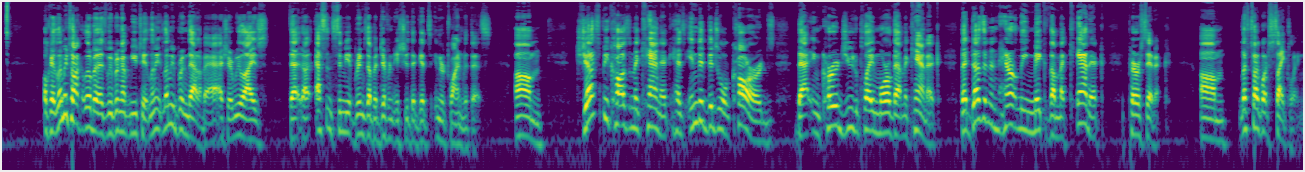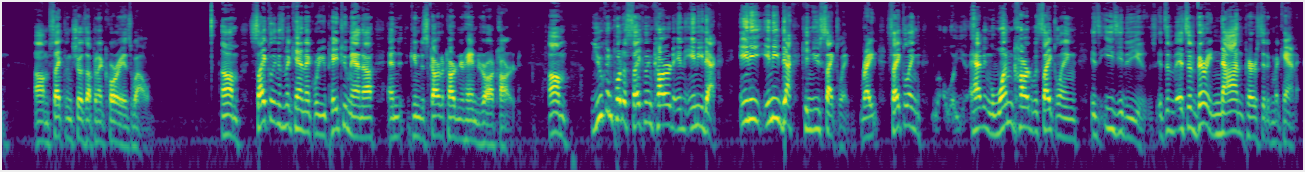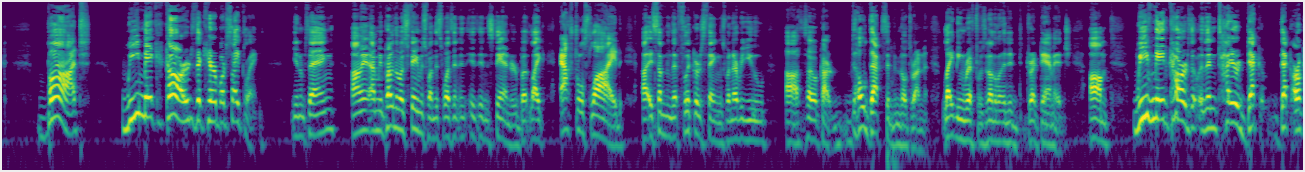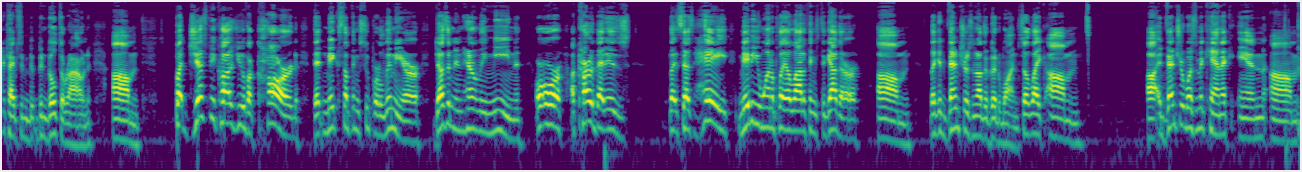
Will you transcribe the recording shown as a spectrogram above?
okay, let me talk a little bit as we bring up mutate. Let me let me bring that up. Actually, I realize that uh, Essence Symbiote brings up a different issue that gets intertwined with this. Um, just because the mechanic has individual cards that encourage you to play more of that mechanic, that doesn't inherently make the mechanic parasitic. Um, let's talk about cycling. Um, cycling shows up in Ikoria as well. Um, cycling is a mechanic where you pay two mana and can discard a card in your hand to draw a card. Um, you can put a cycling card in any deck. Any any deck can use cycling, right? Cycling, having one card with cycling is easy to use. It's a it's a very non parasitic mechanic, but we make cards that care about cycling. You know what I'm saying? I mean, I mean, probably the most famous one. This wasn't in, in standard, but like Astral Slide uh, is something that flickers things whenever you uh, cycle card. The whole decks have been built around it. Lightning Rift was another one that did direct damage. Um, we've made cards that the entire deck deck archetypes have been built around. Um, but just because you have a card that makes something super linear doesn't inherently mean, or, or a card that is that says, hey, maybe you want to play a lot of things together. Um, like Adventure is another good one. So like um, uh, Adventure was a mechanic in um,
